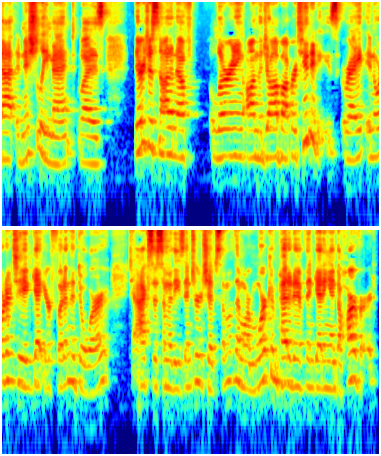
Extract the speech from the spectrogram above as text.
that initially meant was there's just not enough learning on the job opportunities, right? In order to get your foot in the door to access some of these internships, some of them are more competitive than getting into Harvard.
